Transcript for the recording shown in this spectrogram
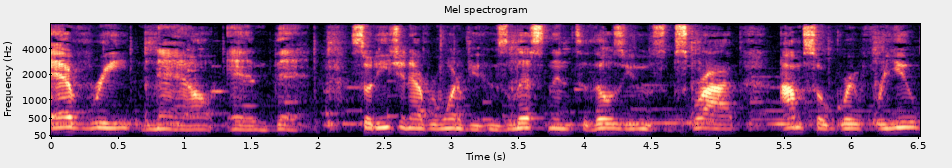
every now and then. So, to each and every one of you who's listening, to those of you who subscribe, I'm so grateful for you.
